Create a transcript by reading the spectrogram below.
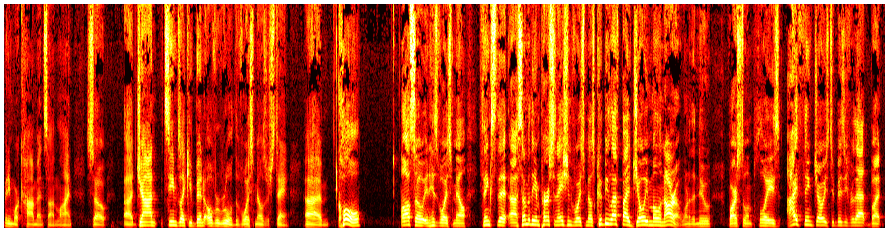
Many more comments online. So, uh, John, it seems like you've been overruled. The voicemails are staying. Um, Cole also in his voicemail thinks that uh, some of the impersonation voicemails could be left by Joey Mulinaro, one of the new Barstool employees. I think Joey's too busy for that, but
